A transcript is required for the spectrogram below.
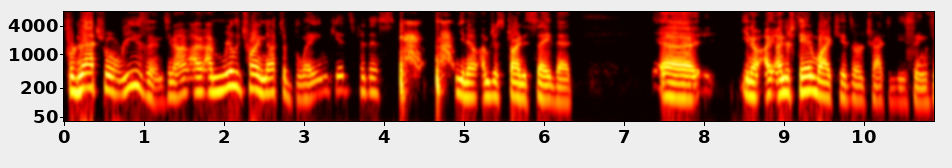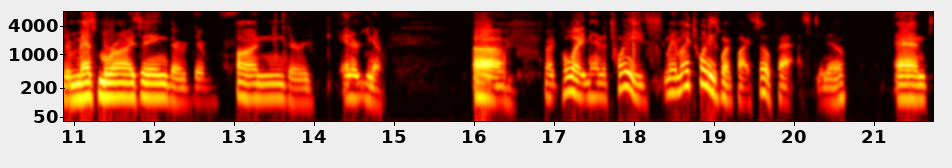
for natural reasons. You know, I, I'm really trying not to blame kids for this. you know, I'm just trying to say that, uh, you know, I understand why kids are attracted to these things. They're mesmerizing. They're they're fun. They're, ener- you know, uh, but boy, man, the twenties, man, my twenties went by so fast. You know, and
